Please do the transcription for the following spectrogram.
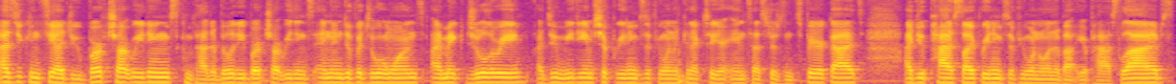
As you can see, I do birth chart readings, compatibility birth chart readings, and individual ones. I make jewelry. I do mediumship readings if you want to connect to your ancestors and spirit guides. I do past life readings if you want to learn about your past lives.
